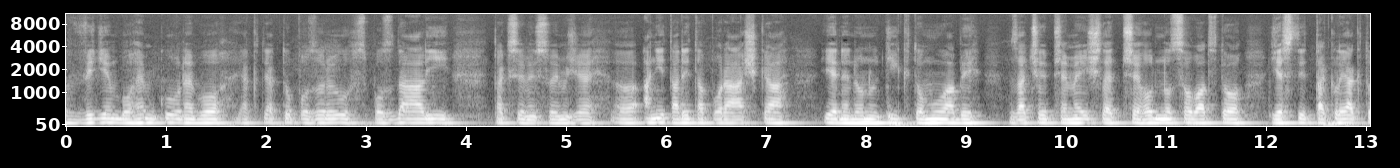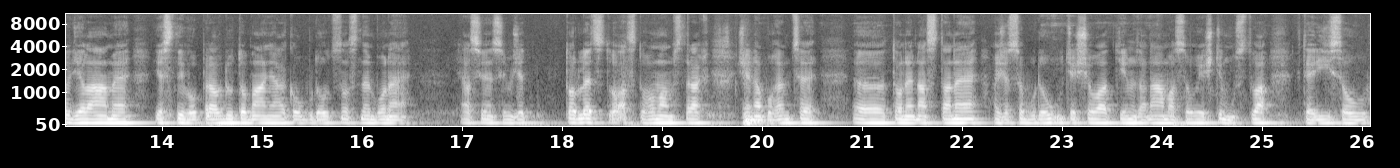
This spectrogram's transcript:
vidím Bohemku, nebo jak, jak to pozoruju z pozdálí, tak si myslím, že e, ani tady ta porážka je nedonutí k tomu, aby začali přemýšlet, přehodnocovat to, jestli takhle, jak to děláme, jestli opravdu to má nějakou budoucnost nebo ne. Já si myslím, že tohle a z toho mám strach, že na Bohemce e, to nenastane a že se budou utěšovat tím, za náma jsou ještě mužstva, který jsou,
